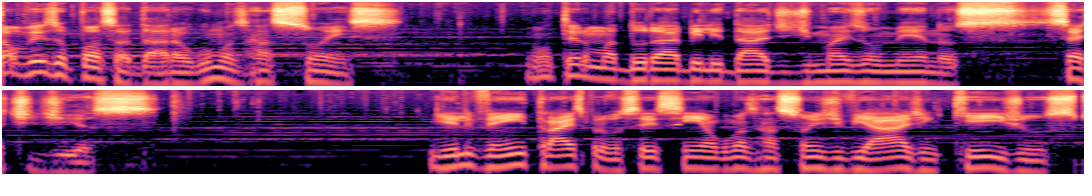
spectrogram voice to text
Talvez eu possa dar algumas rações. Vão ter uma durabilidade de mais ou menos 7 dias. E ele vem e traz pra vocês sim algumas rações de viagem, queijos,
